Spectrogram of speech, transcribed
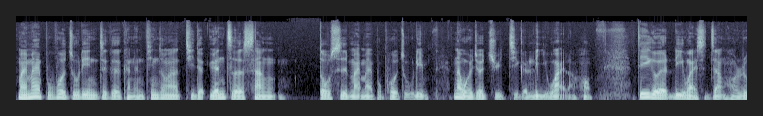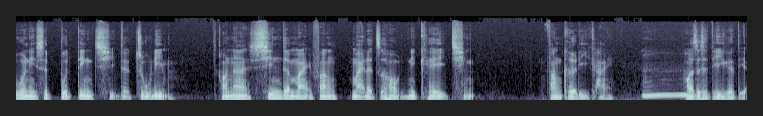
买卖不破租赁这个可能听众要记得，原则上都是买卖不破租赁。那我就举几个例外了，吼。第一个例外是这样，哈，如果你是不定期的租赁，好，那新的买方买了之后，你可以请房客离开，嗯，好，这是第一个点。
